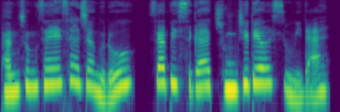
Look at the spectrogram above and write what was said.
방송사의 사정으로 서비스가 중지되었습니다.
